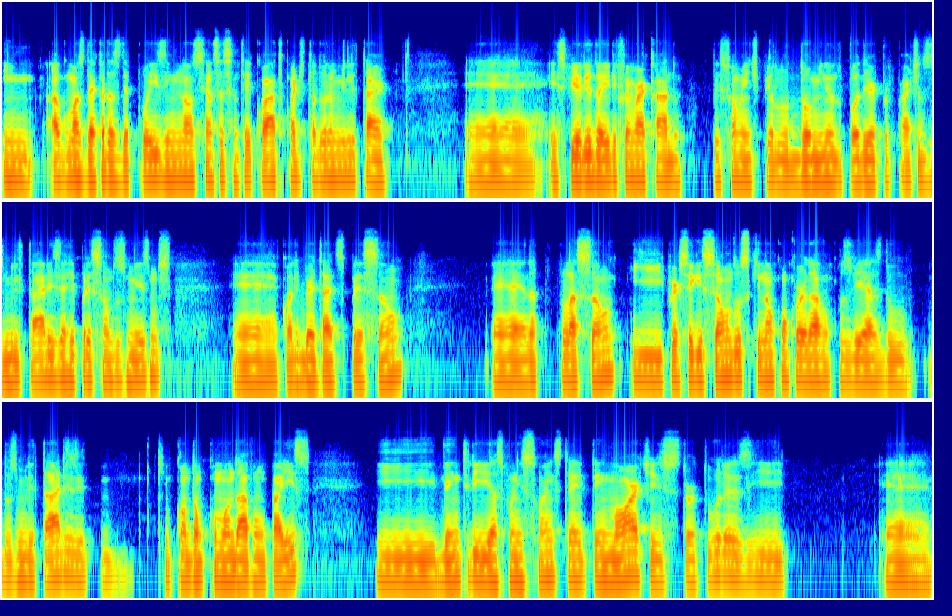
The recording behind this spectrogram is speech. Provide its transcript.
em algumas décadas depois, em 1964, com a ditadura militar. É, esse período aí ele foi marcado principalmente pelo domínio do poder por parte dos militares e a repressão dos mesmos, é, com a liberdade de expressão é, da população e perseguição dos que não concordavam com os viés do, dos militares e, que comandavam o país. E dentre as punições tem, tem mortes, torturas e é,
